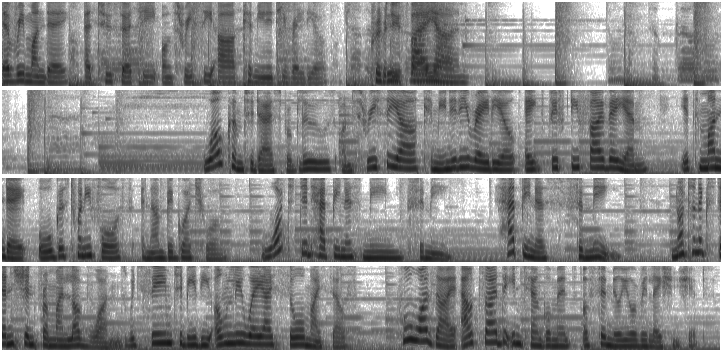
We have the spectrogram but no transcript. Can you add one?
every Monday at 2:30 on 3CR Community Radio. Produced, by Jan. Welcome to Diaspora Blues on 3CR Community Radio 8:55 a.m. It's Monday, August 24th, and I'm Bigwa Chua. What did happiness mean for me? Happiness for me not an extension from my loved ones, which seemed to be the only way I saw myself. Who was I outside the entanglement of familial relationships?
